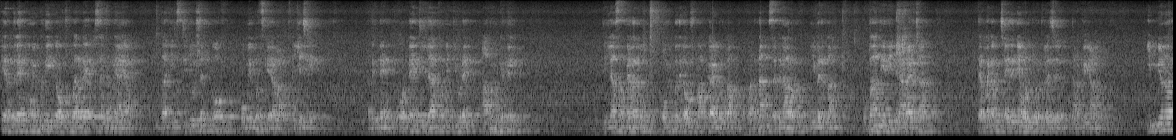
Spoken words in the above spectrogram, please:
കേരളത്തിലെ ഹോമിയോപ്പതി ഡോക്ടർമാരുടെ സംഘടനയായ the institution of homoeopaths Kerala I H K അതിന്റെ കോട്ടയം ജില്ലാ കമ്മിറ്റിയുടെ ആഭിമുഖ്യത്തിൽ ജില്ലാ സമ്മേളനവും ഹോമിയോപ്പതി ഡോക്ടർമാർക്കായുള്ള പഠന സെമിനാറും ഈ വരുന്ന മുപ്പതാം തീയതി ഞായറാഴ്ച തെരളകം ചൈതന്യ ഓഡിറ്റോറിയത്തിൽ വെച്ച് നടക്കുകയാണ്. ഇമ്മ്യൂണോറ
